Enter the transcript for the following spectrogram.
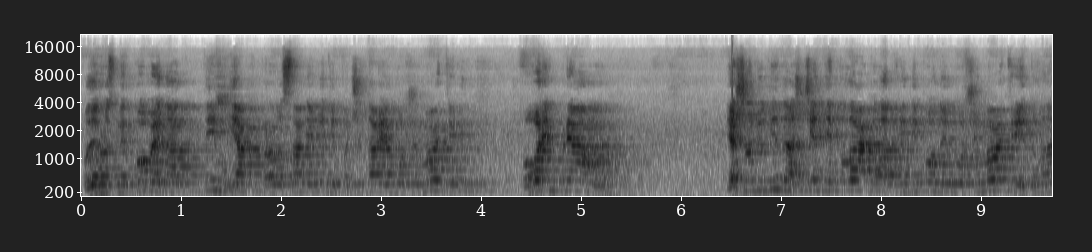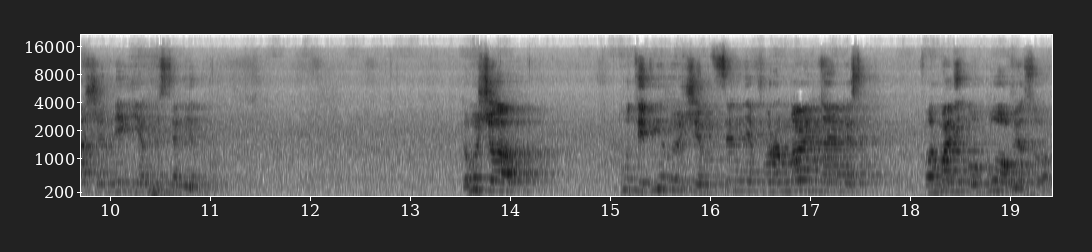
коли розмірковує над тим, як православні люди почитають Божу Матір, він говорить прямо, якщо людина ще не плакала перед іконою Божої Матері, то вона ще не є християнином. Тому що бути віруючим це не формальна якась формальний обов'язок.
